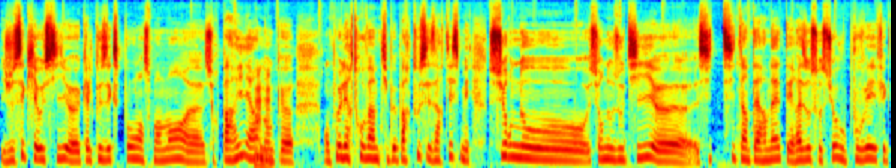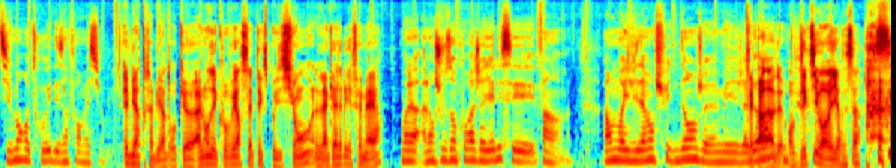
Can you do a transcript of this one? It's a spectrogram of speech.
je sais qu'il y a aussi quelques expos en ce moment euh, sur Paris. Hein, mhm. Donc, euh, on peut les retrouver un petit peu partout, ces artistes, mais sur nos, sur nos outils, euh, sites internet et réseaux sociaux, vous pouvez effectivement retrouver des informations. Eh bien, très bien. Donc, allons découvrir cette exposition, la galerie éphémère. Voilà. Alors, je vous encourage à y aller. C'est, enfin, alors moi, évidemment, je suis dedans, mais j'adore. pas objective, on va dire, c'est ça si,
